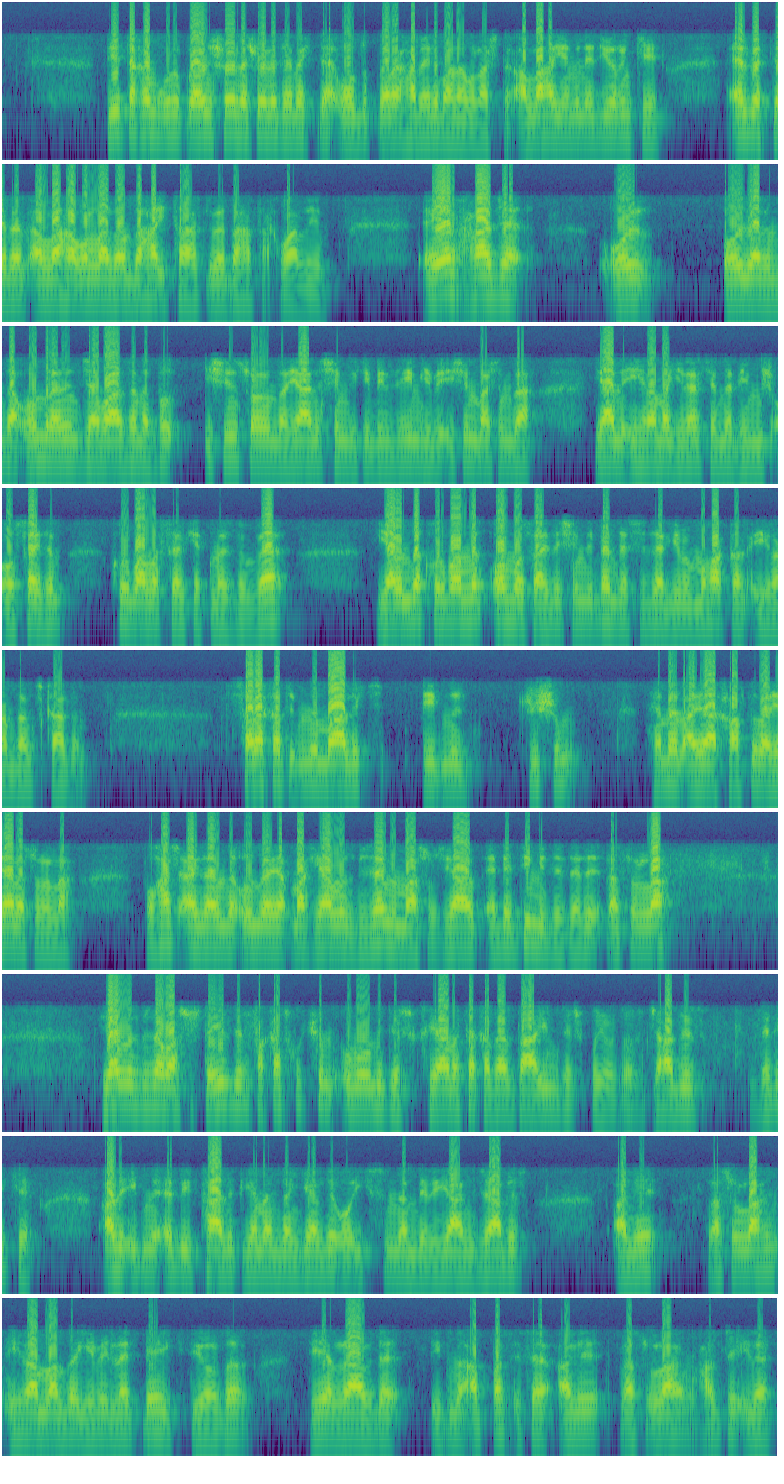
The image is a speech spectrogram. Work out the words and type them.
Bir takım grupların şöyle şöyle demekte oldukları haberi bana ulaştı. Allah'a yemin ediyorum ki elbette ben Allah'a onlardan daha itaatli ve daha takvalıyım. Eğer haca oy, oylarında umrenin cevazını bu işin sonunda yani şimdiki bildiğim gibi işin başında yani ihrama girerken de bilmiş olsaydım kurbanlık sevk etmezdim ve yanımda kurbanlık olmasaydı şimdi ben de sizler gibi muhakkak ihramdan çıkardım. Sarakat İbni Malik İbni Cüşüm hemen ayağa kalktı da ya Resulallah bu haç aylarında umre yapmak yalnız bize mi mahsus yahut ebedi midir dedi. Resulullah yalnız bize mahsus değildir fakat hüküm umumidir. Kıyamete kadar daimdir buyurdu. Cabir dedi ki Ali İbni Ebi Talip Yemen'den geldi. O ikisinden biri yani Cabir Ali Resulullah'ın ihramlandığı gibi lebbeyk diyordu. Diğer ravide İbni Abbas ise Ali Resulullah'ın hacı ile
